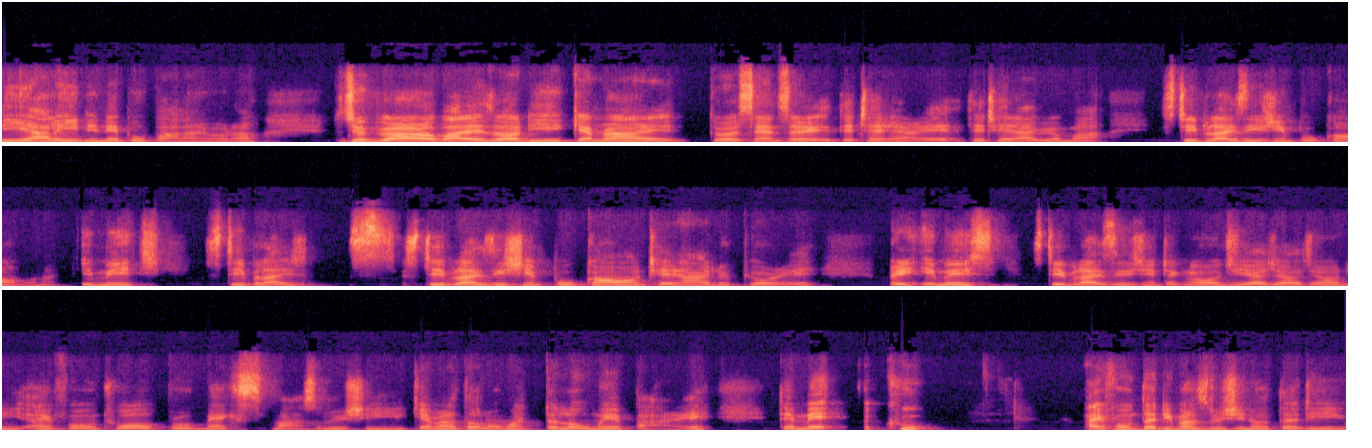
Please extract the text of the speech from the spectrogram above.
နေရာလေးနည်းနည်းပိုပါလာတယ်ပေါ့နော်။တချို့ပြောရတော့ဗာလဲဆိုတော့ဒီကင်မရာတွေသူက sensor တွေအသစ်ထည့်ထားတယ်။အသစ်ထည့်ထားပြီးတော့မှ stabilization ပိုကောင်းအောင်ပေါ့နော်။ image stabilize stabilization ပိုကောင်းအောင်ထည့်ထားတယ်လို့ပြောတယ်။အဲဒီ image stabilization technology ကကြောင့်ကျွန်တော်ဒီ iPhone 12 Pro Max မှာဆိုလို့ရှိရင်ကင်မရာသုံးလုံးမှာတစ်လုံးပဲပါတယ်။ဒါပေမဲ့အခု iPhone 13မှာဆိုလို့ရှိရင်တော့13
